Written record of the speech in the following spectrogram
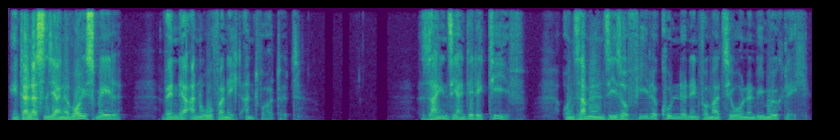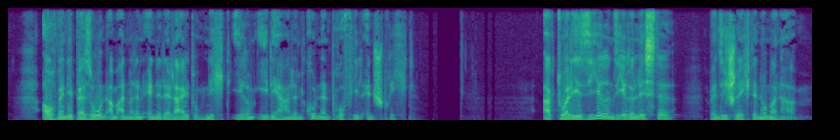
Hinterlassen Sie eine Voicemail, wenn der Anrufer nicht antwortet. Seien Sie ein Detektiv und sammeln Sie so viele Kundeninformationen wie möglich, auch wenn die Person am anderen Ende der Leitung nicht Ihrem idealen Kundenprofil entspricht. Aktualisieren Sie Ihre Liste, wenn Sie schlechte Nummern haben.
